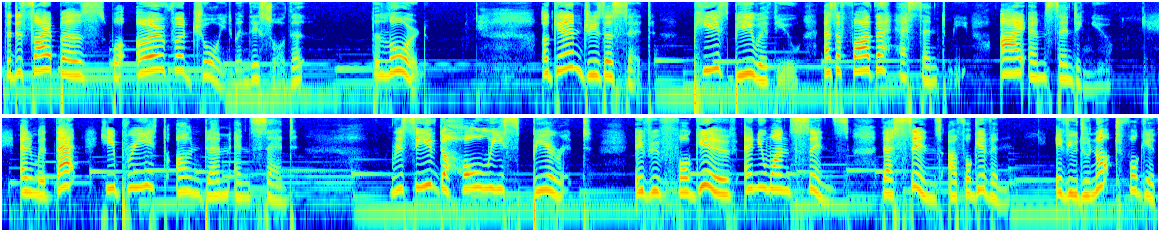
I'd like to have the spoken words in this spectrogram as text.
The disciples were overjoyed when they saw the, the Lord. Again, Jesus said, Peace be with you. As the Father has sent me, I am sending you. And with that, he breathed on them and said, Receive the Holy Spirit. If you forgive anyone's sins, their sins are forgiven. If you do not forgive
